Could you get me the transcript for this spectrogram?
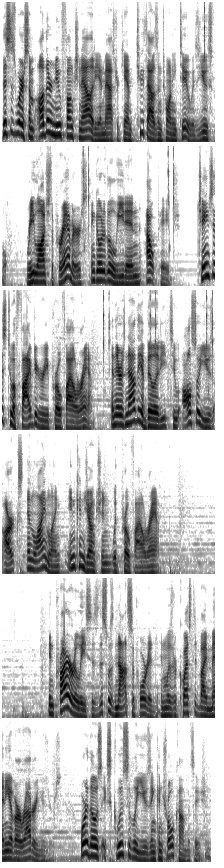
This is where some other new functionality in Mastercam 2022 is useful relaunch the parameters, and go to the lead in out page. Change this to a 5 degree profile ramp, and there is now the ability to also use arcs and line length in conjunction with profile ramp. In prior releases, this was not supported and was requested by many of our router users, or those exclusively using control compensation.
